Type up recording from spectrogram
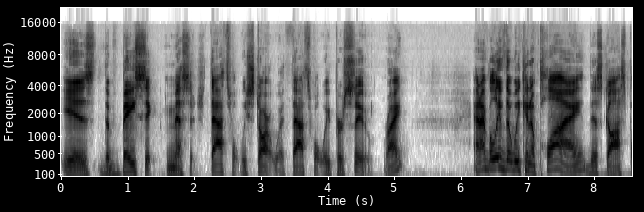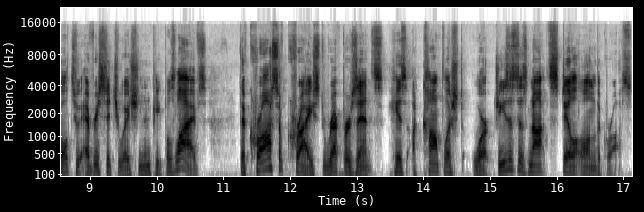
is the basic message. That's what we start with. That's what we pursue, right? And I believe that we can apply this gospel to every situation in people's lives. The cross of Christ represents his accomplished work. Jesus is not still on the cross,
